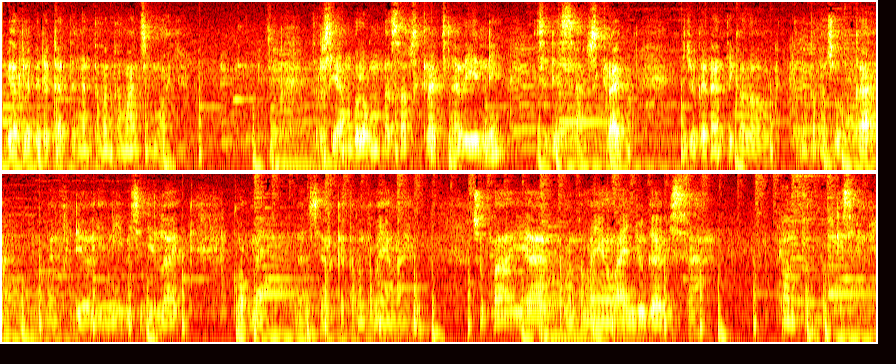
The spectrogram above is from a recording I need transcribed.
biar lebih dekat dengan teman-teman semuanya. Terus yang belum subscribe channel ini bisa di subscribe Dan juga nanti kalau teman-teman suka dengan video ini bisa di like, komen, dan share ke teman-teman yang lain supaya teman-teman yang lain juga bisa nonton podcast ini.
